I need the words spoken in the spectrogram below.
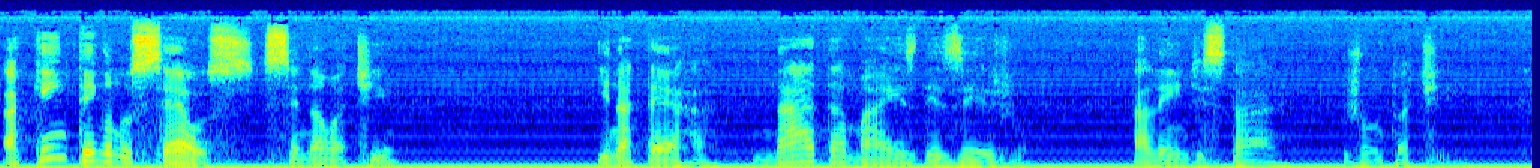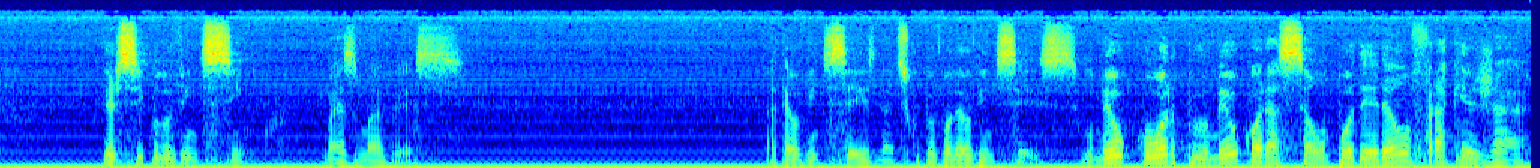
A quem tenho nos céus senão a ti? E na terra nada mais desejo, além de estar junto a ti. Versículo 25, mais uma vez. Até o 26, né? Desculpa, eu vou ler o 26. O meu corpo e o meu coração poderão fraquejar,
